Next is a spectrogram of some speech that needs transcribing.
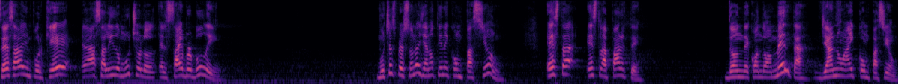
Ustedes saben por qué ha salido mucho el cyberbullying. Muchas personas ya no tienen compasión. Esta es la parte donde cuando aumenta ya no hay compasión.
